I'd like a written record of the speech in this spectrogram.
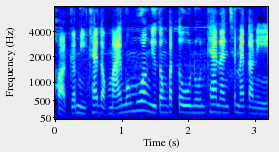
พอร์ตก็มีแค่ดอกไม้ม่วงๆอยู่ตรงประตูนู้นแค่นั้นใช่ไหมตอนนี้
